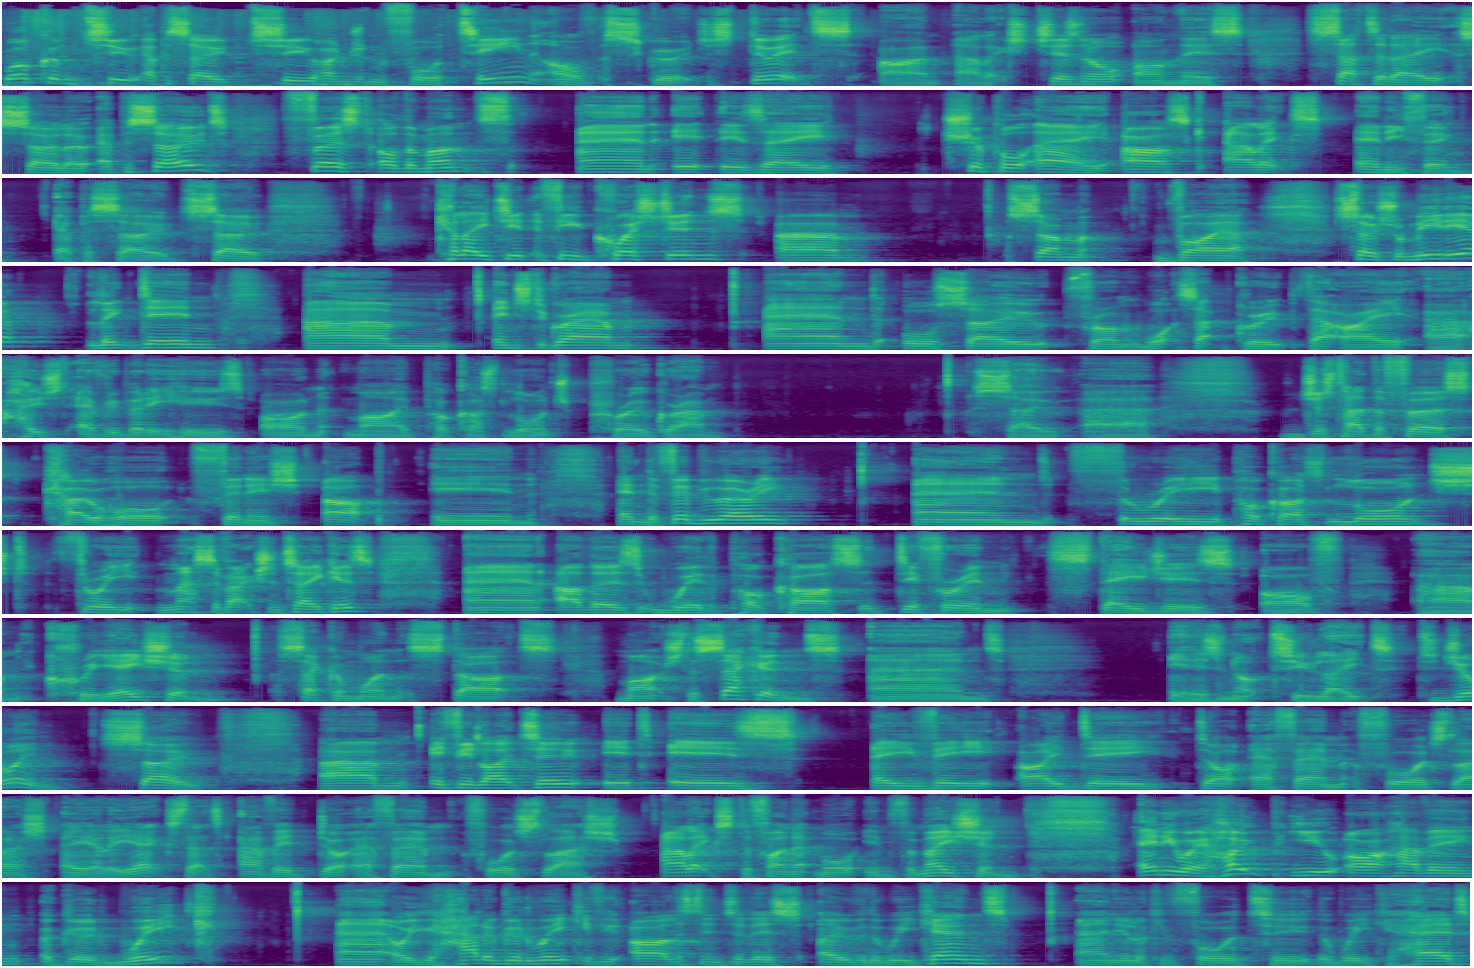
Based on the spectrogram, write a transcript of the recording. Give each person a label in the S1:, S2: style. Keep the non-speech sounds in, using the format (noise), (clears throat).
S1: Welcome to episode 214 of Screw It Just Do It. I'm Alex Chisnall on this Saturday solo episode, first of the month, and it is a triple A Ask Alex Anything episode. So, collated a few questions, um, some via social media, LinkedIn, um, Instagram, and also from WhatsApp group that I uh, host everybody who's on my podcast launch program. So, uh, just had the first cohort finish up in end of February and three podcasts launched, three massive action takers, and others with podcasts at differing stages of um, creation. Second one starts March the 2nd, and it is not too late to join. So, um, if you'd like to, it is avid.fm forward slash ALEX. That's avid.fm forward slash Alex to find out more information. Anyway, hope you are having a good week, uh, or you had a good week if you are listening to this over the weekend and you're looking forward to the week ahead.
